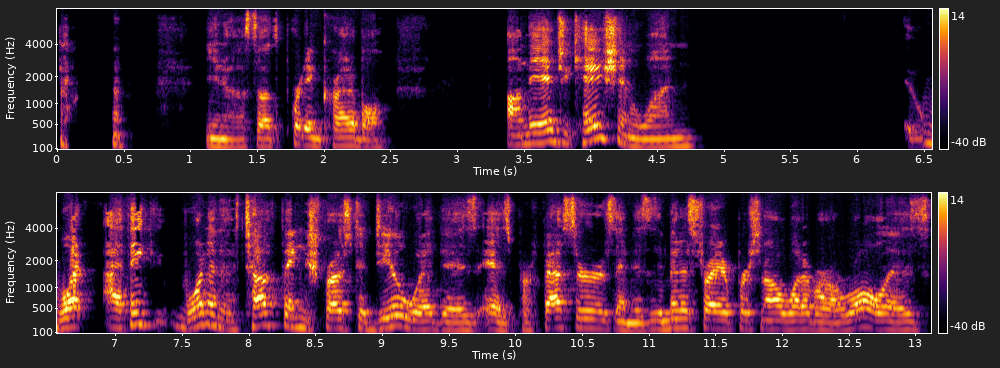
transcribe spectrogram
you know, so it's pretty incredible. On the education one, what I think one of the tough things for us to deal with is as professors and as administrative personnel, whatever our role is,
